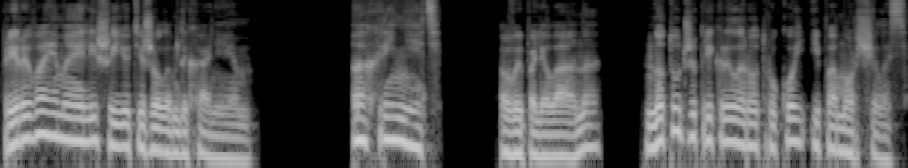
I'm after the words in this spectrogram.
прерываемая лишь ее тяжелым дыханием. «Охренеть!» — выпалила она, но тут же прикрыла рот рукой и поморщилась.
